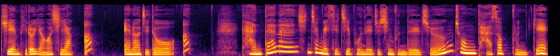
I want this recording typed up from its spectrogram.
GMP로 영어 실력 up, 에너지도 up, 간단한 신청 메시지 보내주신 분들 중 총 5분께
